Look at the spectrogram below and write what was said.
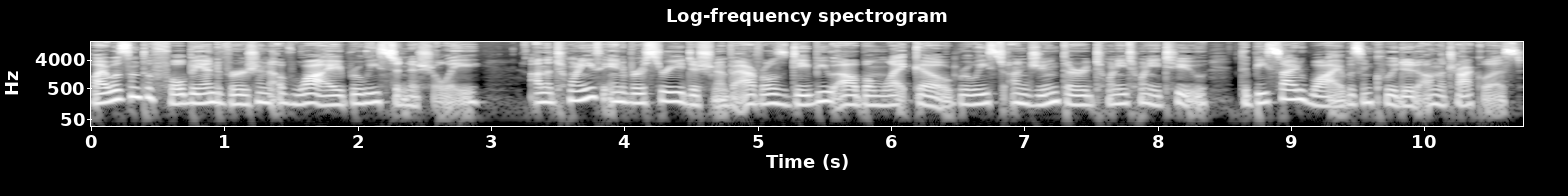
Why wasn't the full band version of Why released initially? On the 20th anniversary edition of Avril's debut album Let Go, released on June 3, 2022, the B side Why was included on the tracklist.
